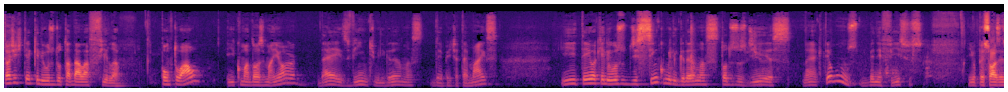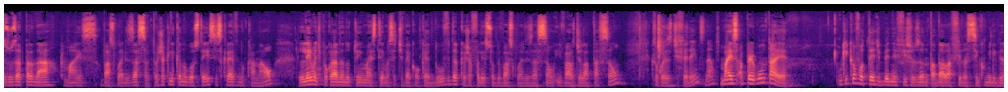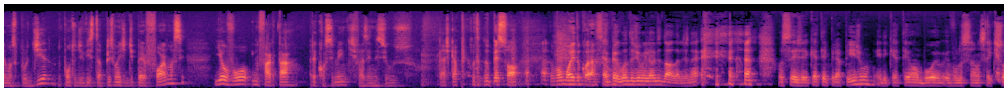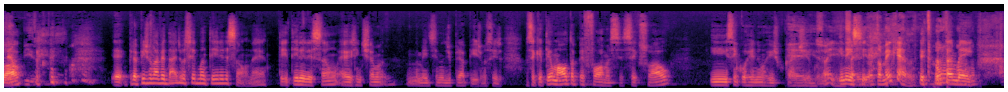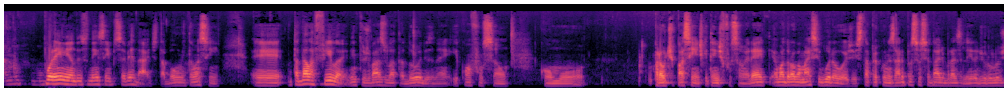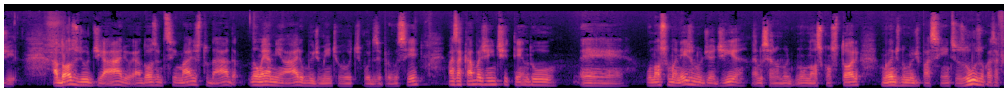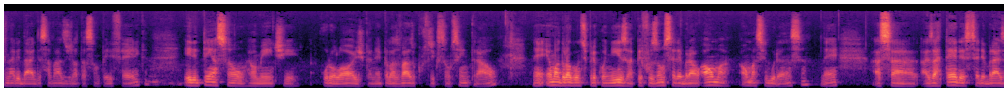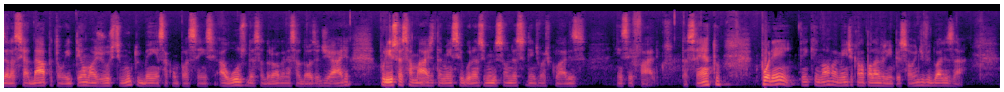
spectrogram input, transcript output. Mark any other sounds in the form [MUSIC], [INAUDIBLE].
Então a gente tem aquele uso do Tadalafila pontual e com uma dose maior, 10, 20 miligramas, de repente até mais. E tem aquele uso de 5 miligramas todos os dias, né, que tem alguns benefícios. E o pessoal às vezes usa para dar mais vascularização. Então já clica no gostei, se inscreve no canal. Lembra de procurar dando Twin mais temas se tiver qualquer dúvida, que eu já falei sobre vascularização e vasodilatação, que são coisas diferentes, né? Mas a pergunta é, o que, que eu vou ter de benefício usando Tadalafila 5mg por dia, do ponto de vista principalmente de performance, e eu vou infartar precocemente fazendo esse uso? Acho que é a [LAUGHS] pergunta do pessoal. Eu vou morrer do coração. É a pergunta de um milhão de dólares, né? [LAUGHS] Ou seja, ele quer ter priapismo, ele quer ter uma boa evolução sexual. Que [LAUGHS] é priapismo? é, priapismo, na verdade, é você manter a ereção, né? Ter, ter ereção é, a gente chama na medicina de priapismo, ou seja, você quer ter uma alta performance sexual e sem correr nenhum risco é cardíaco. É isso né? aí. E nem isso aí. Eu também quero. [LAUGHS] então, também. Porém, Leandro, isso nem sempre isso é verdade, tá bom? Então, assim, é, o tadalafila entre os vasodilatadores, né, e com a função como para o tipo paciente que tem disfunção erétil, é uma droga mais segura hoje. Isso está preconizado pela Sociedade Brasileira de Urologia. A dose de diário é a dose assim, mais estudada, não é a minha área, humildemente eu vou, vou dizer para você, mas acaba a gente tendo é, o nosso manejo no dia a dia, né, Luciano, no, no, nosso consultório, um grande número de pacientes usam com essa finalidade essa vasodilatação periférica. Ele tem ação realmente urológica, né, pelas vasoconstricção central. Né, é uma droga onde se preconiza a perfusão cerebral a uma, a uma segurança, né, essa, as artérias cerebrais elas se adaptam e tem um ajuste muito bem essa complacência ao uso dessa droga nessa dose diária. Por isso essa margem também segurança e diminuição de acidentes vasculares encefálicos, tá certo? Porém, tem que novamente aquela palavrinha, pessoal, individualizar.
